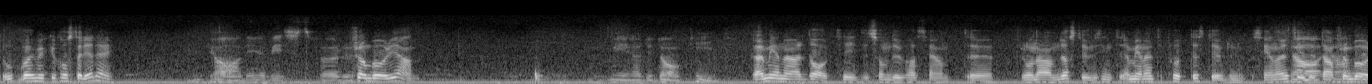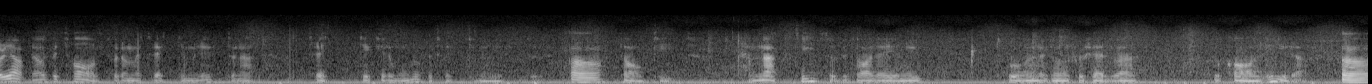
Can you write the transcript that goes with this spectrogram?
Då, hur mycket kostar det dig? Ja, det är visst för... Från början? Menar du dagtid? Jag menar dagtid som du har sänt eh, från andra studier. Inte, jag menar inte Puttes studio nu på senare ja, tid utan från början. Jag har betalt för de här 30 minuterna. 30 kronor för 30 minuter. Ja. Dagtid natttid så betalar jag ju nu 200 kronor för själva lokalhyra. Ja.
